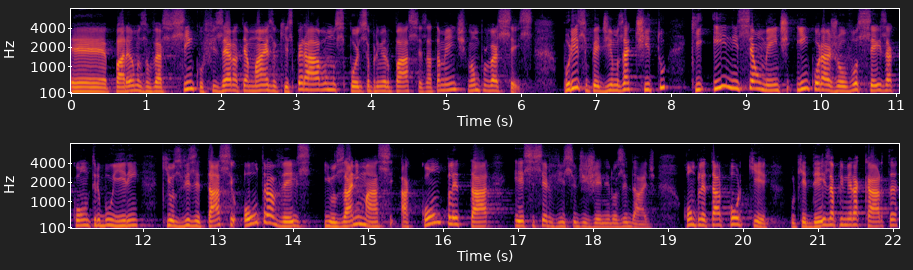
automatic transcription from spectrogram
é, paramos no verso 5, fizeram até mais do que esperávamos, pois o seu primeiro passo exatamente. Vamos para o verso 6. Por isso pedimos a Tito, que inicialmente encorajou vocês a contribuírem, que os visitasse outra vez e os animasse a completar esse serviço de generosidade. Completar por quê? Porque desde a primeira carta,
